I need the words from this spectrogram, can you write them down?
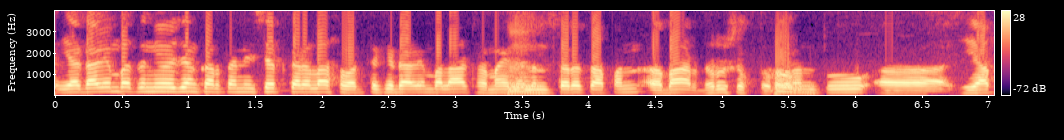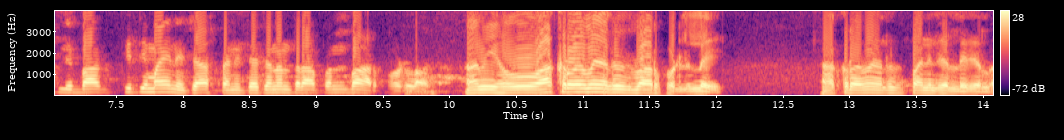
या डाळिंबाचं नियोजन करताना शेतकऱ्याला असं वाटतं की डाळिंबाला अठरा महिन्यानंतरच आपण बहार धरू शकतो हो. परंतु ही आपली बाग किती महिन्याची असताना त्याच्यानंतर आपण बहार फोडला होता आम्ही हो अकरा महिन्यातच बार पडलेलं आहे अकरा महिन्यातच पाणी दिलंय त्याला.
